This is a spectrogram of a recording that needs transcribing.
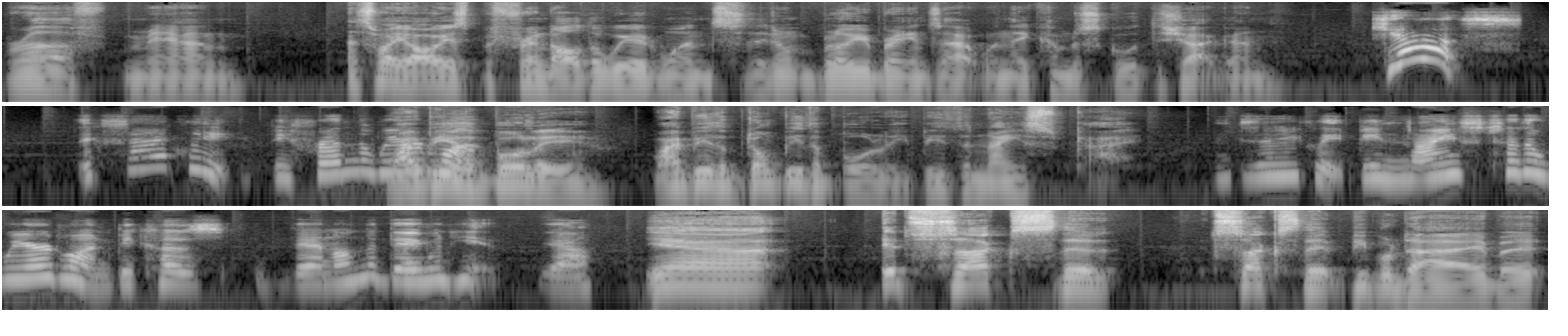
Rough, man. That's why you always befriend all the weird ones so they don't blow your brains out when they come to school with the shotgun. Yes, exactly. Befriend the weird why be the bully? Why be the don't be the bully, be the nice guy. Exactly. Be nice to the weird one because then on the day when he yeah. Yeah, it sucks that it sucks that people die, but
